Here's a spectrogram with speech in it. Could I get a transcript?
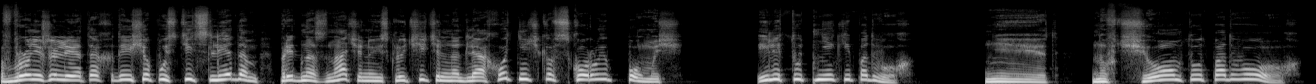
в бронежилетах, да еще пустить следом предназначенную исключительно для охотничков скорую помощь. Или тут некий подвох? Нет, но в чем тут подвох?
